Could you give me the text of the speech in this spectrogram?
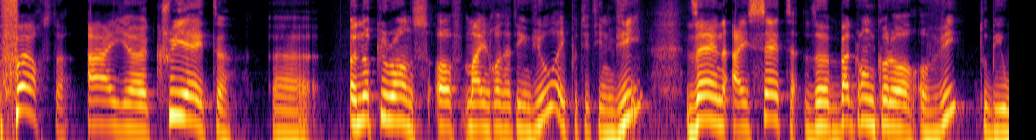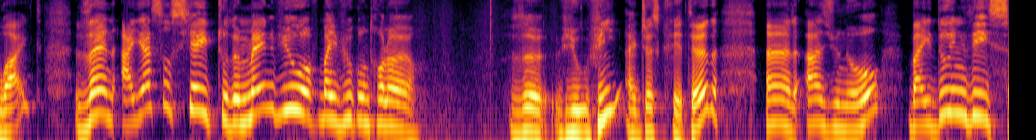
First, I uh, create uh, an occurrence of my rotating view, I put it in V. Then I set the background color of V to be white. Then I associate to the main view of my view controller the view V I just created. And as you know, by doing this,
